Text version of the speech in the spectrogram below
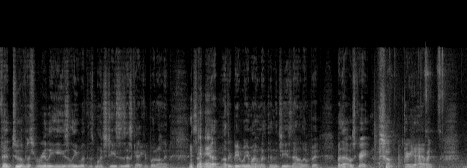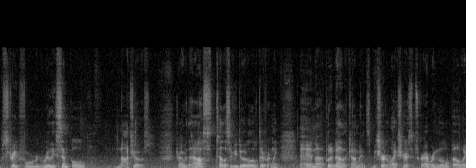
Fed two of us really easily with as much cheese as this guy could put on it. So if you got other people, you might want to thin the cheese down a little bit. But that was great. So there you have it. Straightforward, really simple nachos. Try it with the house. Tell us if you do it a little differently, and uh, put it down in the comments. Be sure to like, share, subscribe, ring the little bell.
